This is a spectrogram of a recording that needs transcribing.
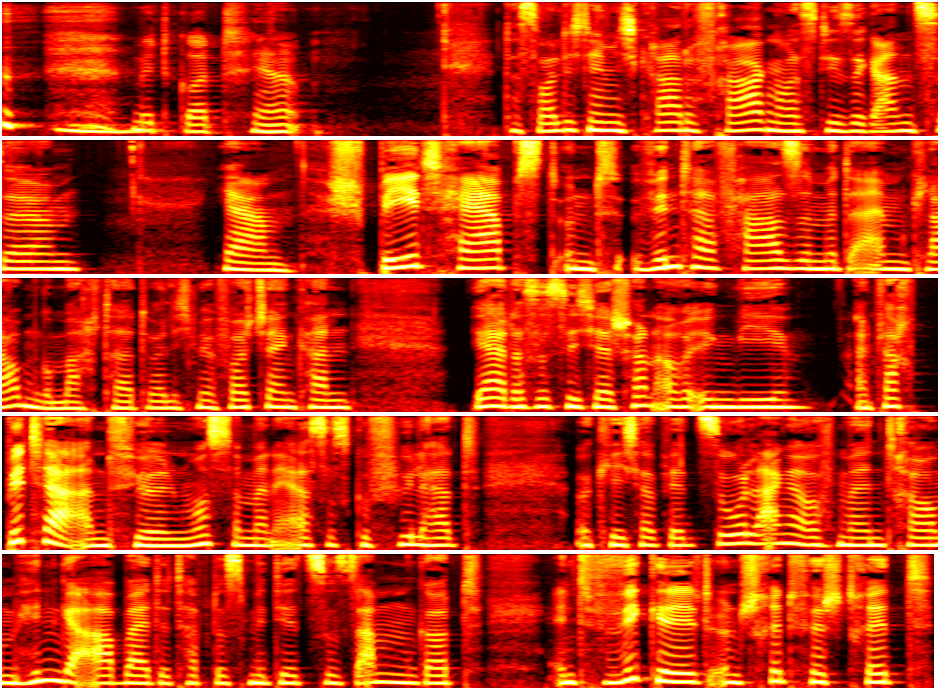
mhm. mit Gott, ja. Das wollte ich nämlich gerade fragen, was diese ganze ja, Spätherbst- und Winterphase mit einem Glauben gemacht hat, weil ich mir vorstellen kann, ja, dass es sich ja schon auch irgendwie einfach bitter anfühlen muss, wenn man erst das Gefühl hat, okay, ich habe jetzt so lange auf meinen Traum hingearbeitet, habe das mit dir zusammen, Gott, entwickelt und Schritt für Schritt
